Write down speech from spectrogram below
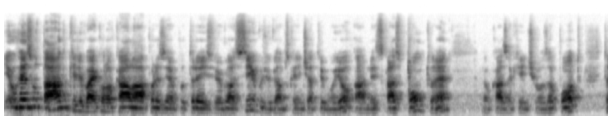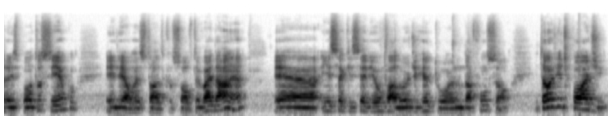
e o resultado que ele vai colocar lá, por exemplo, 3,5, digamos que a gente atribuiu, ah, nesse caso ponto, né? No caso aqui a gente usa ponto, 3.5, ele é o resultado que o software vai dar, né? É, esse aqui seria o valor de retorno da função. Então a gente pode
